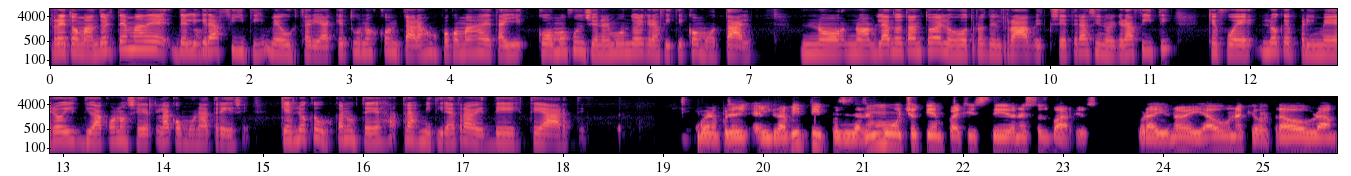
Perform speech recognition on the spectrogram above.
Retomando el tema de, del graffiti, me gustaría que tú nos contaras un poco más a detalle cómo funciona el mundo del graffiti como tal. No, no hablando tanto de los otros, del rap, etcétera, sino el graffiti, que fue lo que primero dio a conocer la Comuna 13. ¿Qué es lo que buscan ustedes transmitir a través de este arte? Bueno, pues el, el graffiti, pues desde hace mucho tiempo ha existido en estos barrios. Por ahí uno veía una que otra obra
